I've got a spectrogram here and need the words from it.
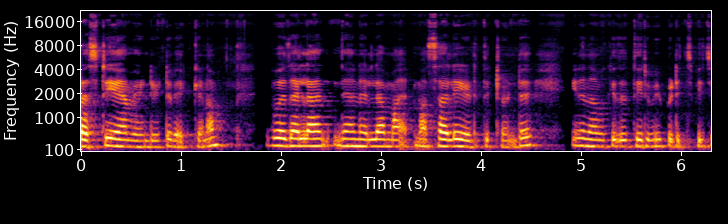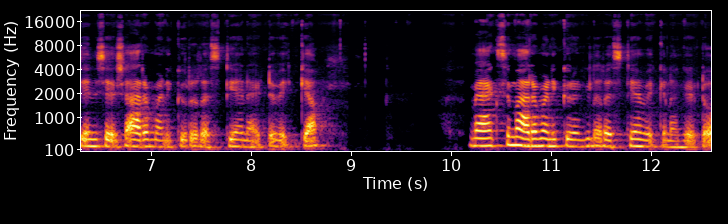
റെസ്റ്റ് ചെയ്യാൻ വേണ്ടിയിട്ട് വെക്കണം. ഇപ്പോൾ ഇതെല്ലാം ഞാനെല്ലാം മസാല എടുത്തിട്ടുണ്ട്. ഇനി നമുക്കിത് തിരുമ്മി പിടിപ്പിച്ചതിന് ശേഷം അരമണിക്കൂർ റെസ്റ്റ് ചെയ്യാനായിട്ട് വെക്കാം. മാക്സിമം അരമണിക്കൂറെങ്കിലും റെസ്റ്റ് ചെയ്യാൻ വെക്കണം കേട്ടോ.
